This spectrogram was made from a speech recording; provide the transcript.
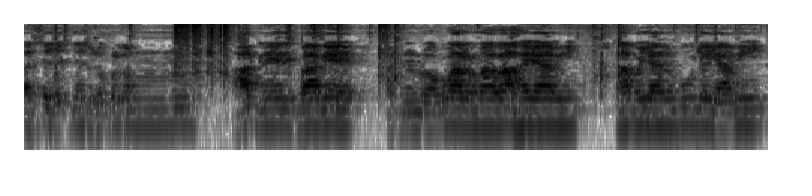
अस्य यज्ञस्य सुकृतम्। आग्नेय अग्निं लोकपालकमावाहयामि, स्थापयामि, पूजयामि।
